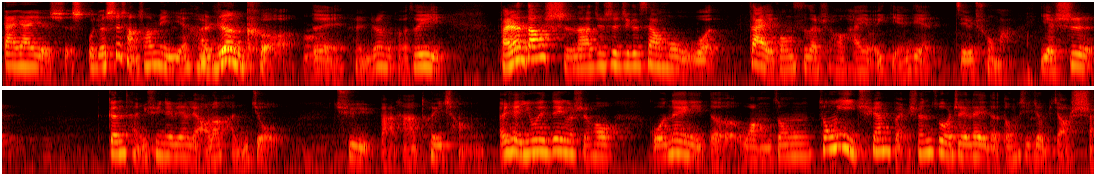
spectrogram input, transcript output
大家也是，我觉得市场上面也很认认可，对，很认可。所以，反正当时呢，就是这个项目我在公司的时候还有一点点接触嘛，也是跟腾讯那边聊了很久，去把它推成。而且因为那个时候国内的网综综艺圈本身做这类的东西就比较少。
